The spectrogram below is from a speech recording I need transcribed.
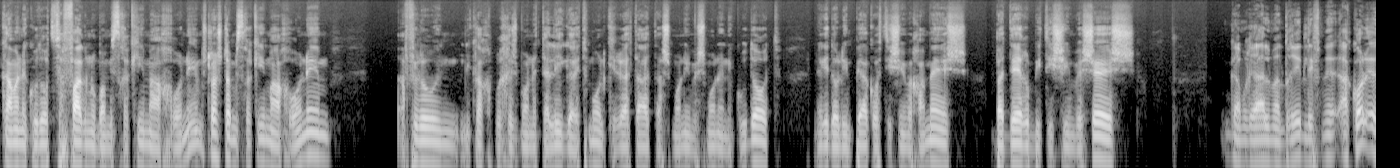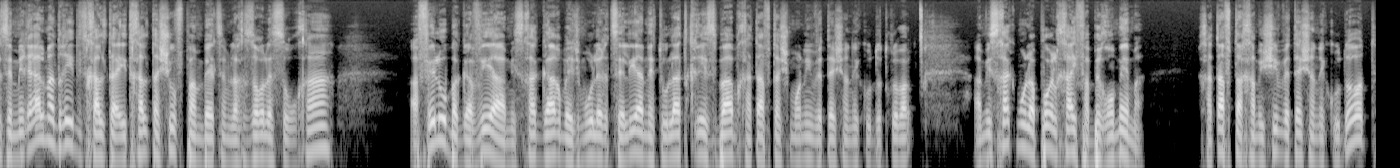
כמה נקודות ספגנו במשחקים האחרונים. שלושת המשחקים האחרונים, אפילו אם ניקח בחשבון את הליגה אתמול, קריית אתא 88 נקודות, נגד אולימפיאקוס 95, בדרבי 96. גם ריאל מדריד לפני, הכל, זה מריאל מדריד התחלת, התחלת שוב פעם בעצם לחזור לסורך. אפילו בגביע, משחק גרבג' מול הרצליה, נטולת קריס באב, חטפת 89 נקודות. כלומר, המשחק מול הפועל חיפה ברוממה, חטפת 59 נקודות,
